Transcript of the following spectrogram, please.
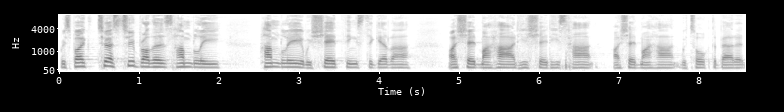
We spoke to as two brothers humbly, humbly. We shared things together. I shared my heart. He shared his heart. I shared my heart. We talked about it.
